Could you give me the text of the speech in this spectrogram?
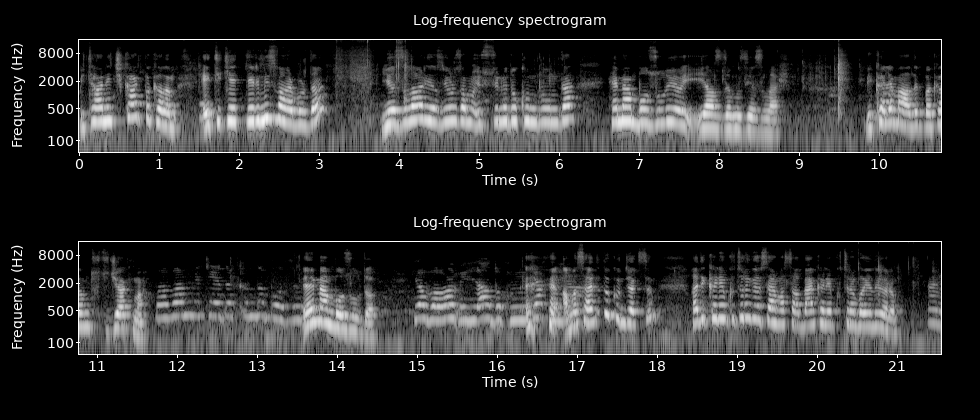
Bir tane çıkart bakalım. Etiketlerimiz var burada. Yazılar yazıyoruz ama üstüne dokunduğunda hemen bozuluyor yazdığımız yazılar. Bir kalem aldık bakalım tutacak mı? Babam bir şeye dokundu bozuldu. Hemen bozuldu. Ya babam illa dokunacak mı? ama sen de dokunacaksın. Hadi kalem kutunu göster Masal. Ben kalem kutuna bayılıyorum. Hangi?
